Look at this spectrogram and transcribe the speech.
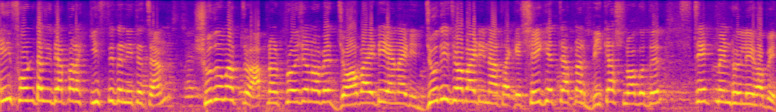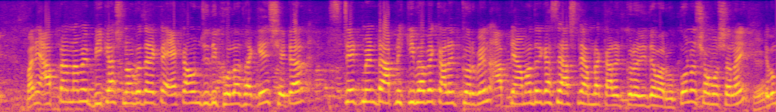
এই ফোনটা যদি আপনারা কিস্তিতে নিতে চান, শুধুমাত্র আপনার প্রয়োজন হবে জব আইডি, এনআইডি। যদি জব আইডি না থাকে, সেই ক্ষেত্রে আপনার বিকাশ নগদের স্টেটমেন্ট হইলেই হবে। মানে আপনার নামে বিকাশ নগদের একটা অ্যাকাউন্ট যদি খোলা থাকে সেটার স্টেটমেন্টটা আপনি কীভাবে কালেক্ট করবেন? আপনি আমাদের কাছে আসলে আমরা কালেক্ট করে দিতে পারব কোনো সমস্যা নাই। এবং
